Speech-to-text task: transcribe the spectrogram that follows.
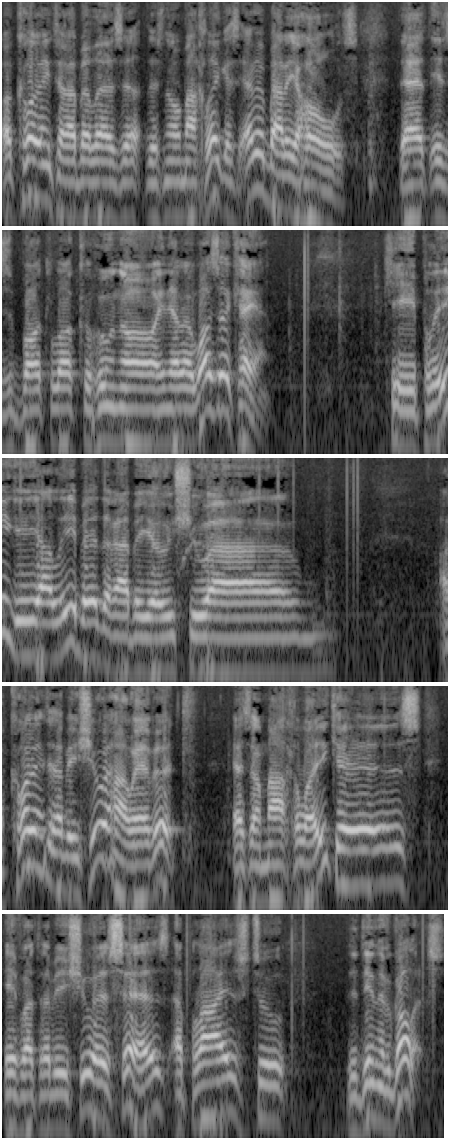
According to Rabbi Eliezer, there's no machlekes. Everybody holds that it's botlo kuhuno. He never was a kayan. Ki pligi ali Rabbi Yoshua. According to Rabbi Yeshua, however, as a machlekes, if what Rabbi Yeshua says applies to the din of Golas.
